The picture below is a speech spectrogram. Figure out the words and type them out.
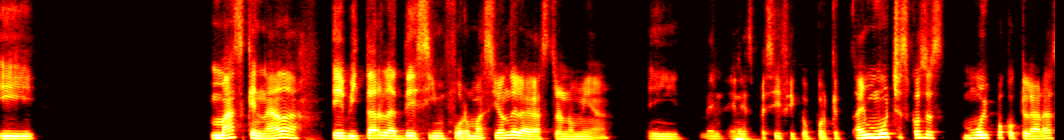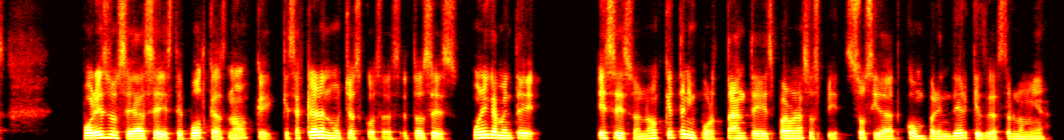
Y más que nada, evitar la desinformación de la gastronomía y en, específico, porque hay muchas cosas muy poco claras. Por eso se hace este podcast, ¿no? Que, que se aclaran muchas cosas. Entonces, únicamente es eso, ¿no? ¿Qué tan importante es para una sociedad comprender qué es gastronomía?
